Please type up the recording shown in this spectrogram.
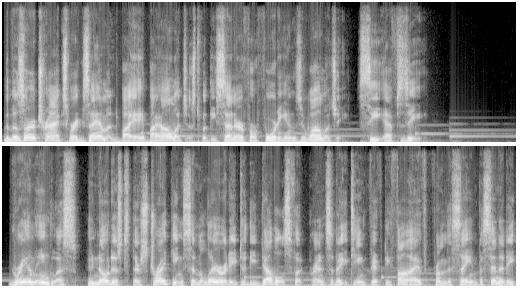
The bizarre tracks were examined by a biologist with the Center for Fortean Zoology, CFZ. Graham Inglis, who noticed their striking similarity to the Devil's footprints of 1855 from the same vicinity,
